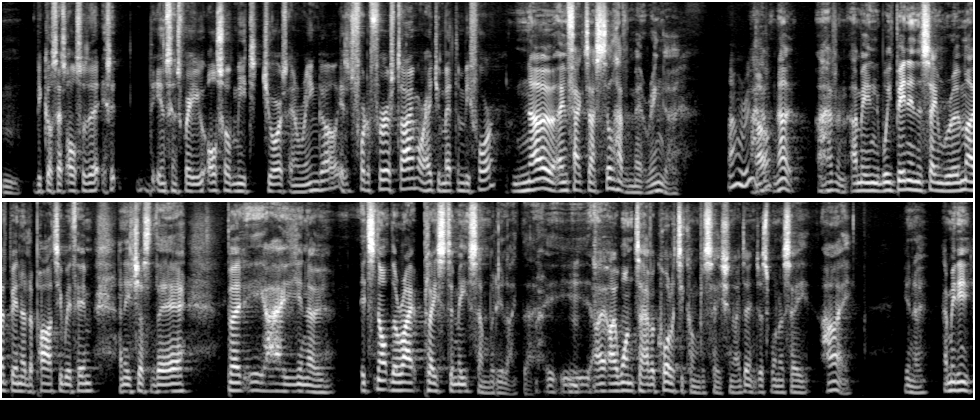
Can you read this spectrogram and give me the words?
Mm. Because that's also the is it the instance where you also meet George and Ringo. Is it for the first time, or had you met them before? No, in fact, I still haven't met Ringo. Oh, really? I haven't- no, I haven't. I mean, we've been in the same room. I've been at a party with him, and he's just there. But I, you know, it's not the right place to meet somebody like that. I- I, I want to have a quality conversation. I don't just want to say hi. You know, I mean, he,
